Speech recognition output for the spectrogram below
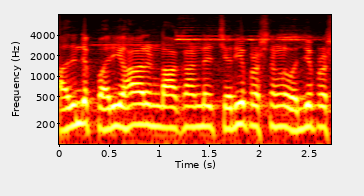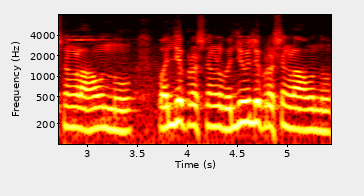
അതിന്റെ പരിഹാരം ഉണ്ടാക്കാണ്ട് ചെറിയ പ്രശ്നങ്ങൾ വലിയ പ്രശ്നങ്ങളാവുന്നു വലിയ പ്രശ്നങ്ങൾ വലിയ വലിയ പ്രശ്നങ്ങളാവുന്നു.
